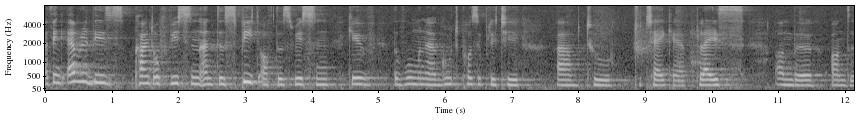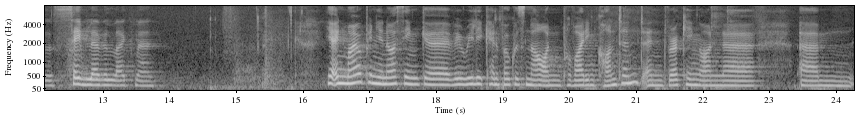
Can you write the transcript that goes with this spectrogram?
I think every this kind of vision and the speed of this vision give the woman a good possibility um, to to take a place on the on the same level like men. Yeah, in my opinion, I think uh, we really can focus now on providing content and working on, uh, um,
